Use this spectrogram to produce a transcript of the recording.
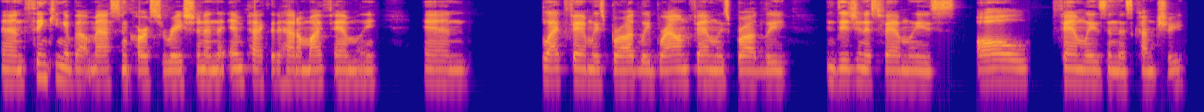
and thinking about mass incarceration and the impact that it had on my family and Black families broadly, Brown families broadly, Indigenous families, all families in this country.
